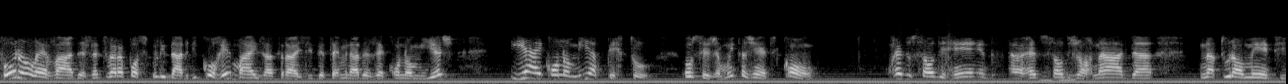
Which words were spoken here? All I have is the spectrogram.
foram levadas, né, tiveram a possibilidade de correr mais atrás de determinadas economias e a economia apertou. Ou seja, muita gente com redução de renda, redução de jornada, naturalmente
